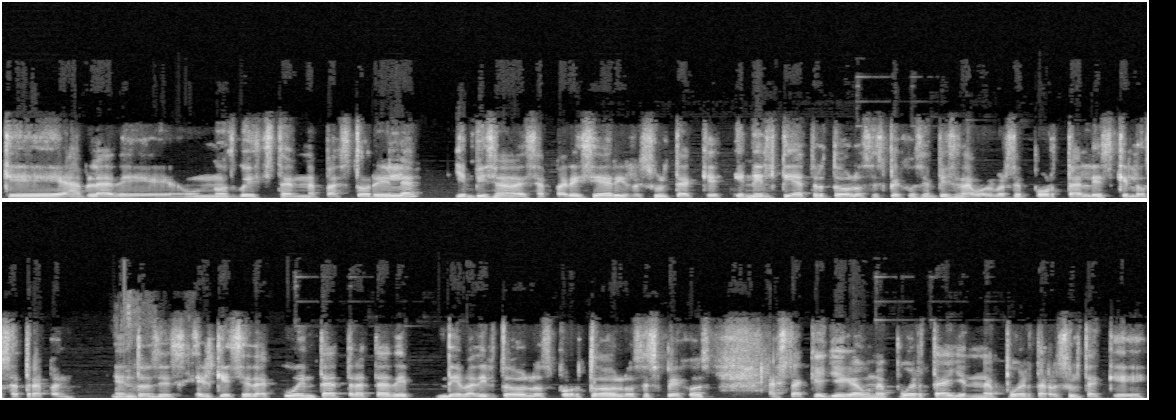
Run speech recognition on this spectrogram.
que habla de unos güeyes que están en una pastorela y empiezan a desaparecer y resulta que en el teatro todos los espejos empiezan a volverse portales que los atrapan. Entonces el que se da cuenta trata de, evadir todos los, por todos los espejos hasta que llega a una puerta y en una puerta resulta que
